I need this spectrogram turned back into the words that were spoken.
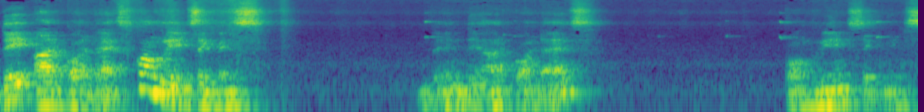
they are called as congruent segments then they are called as congruent segments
